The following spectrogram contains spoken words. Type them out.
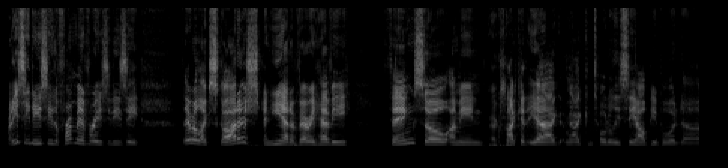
ACDC, the frontman for ACDC, they were like Scottish and he had a very heavy thing, so I mean I could, yeah, I, I mean, I can totally see how people would uh,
